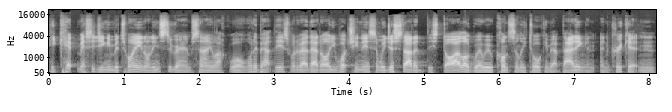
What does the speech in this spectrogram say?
he kept messaging in between on Instagram saying, like, well, what about this? What about that? Oh, you're watching this? And we just started this dialogue where we were constantly talking about batting and, and cricket. And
